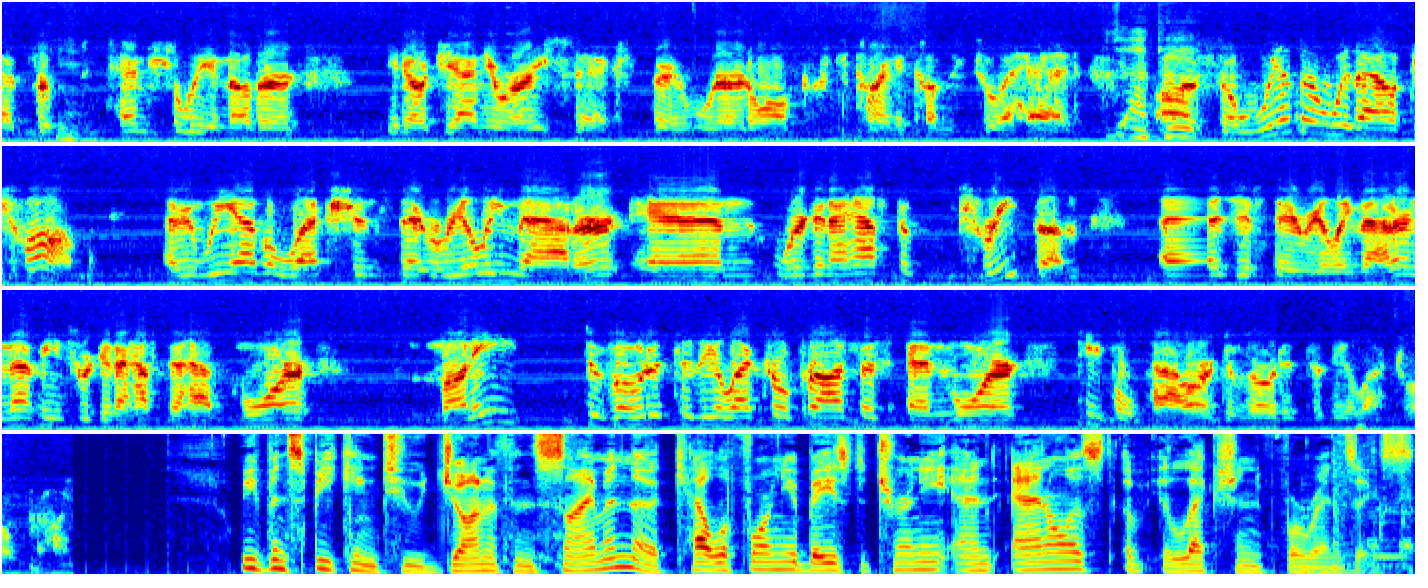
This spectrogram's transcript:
and for yeah. potentially another, you know, January 6th, where it all kind of comes to a head. Uh, so with or without Trump, I mean, we have elections that really matter, and we're going to have to treat them as if they really matter, and that means we're going to have to have more money devoted to the electoral process and more people power devoted to the electoral process. We've been speaking to Jonathan Simon, a California based attorney and analyst of election forensics.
